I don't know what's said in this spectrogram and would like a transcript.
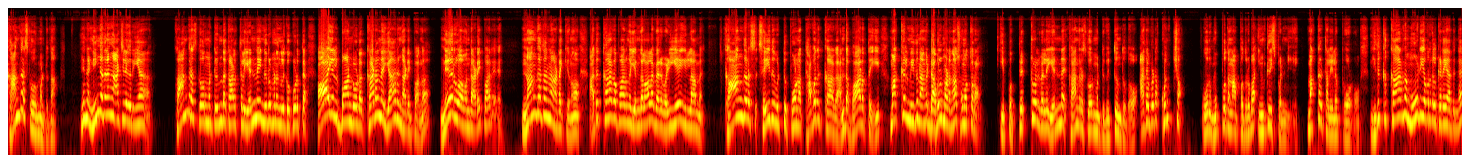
காங்கிரஸ் கவர்மெண்ட் தான். ஏங்க நீங்க தானங்க ஆட்சியில் இருக்கிறீங்க? காங்கிரஸ் கவர்மெண்ட் இருந்த காலத்தில் எண்ணெய் நிறுவனங்களுக்கு கொடுத்த ஆயில் பாண்டோட கடனை யாருங்க அடைப்பாங்க? நேருவா வந்து அடைப்பாரு. நாங்க தானே அடைக்கணும். அதுக்காக பாருங்க எங்களால வேற வழியே இல்லாம காங்கிரஸ் செய்து விட்டு போன தவறுக்காக அந்த பாரத்தை மக்கள் மீது நாங்க டபுள் மடங்கா சுமத்துறோம். இப்ப பெட்ரோல் விலை என்ன காங்கிரஸ் கவர்மெண்ட் வித்துந்ததோ அதை விட கொஞ்சம் ஒரு முப்பது நாற்பது ரூபாய் இன்க்ரீஸ் பண்ணி மக்கள் தலையில போடுறோம். இதுக்கு காரணம் மோடி அவர்கள் கிடையாதுங்க.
